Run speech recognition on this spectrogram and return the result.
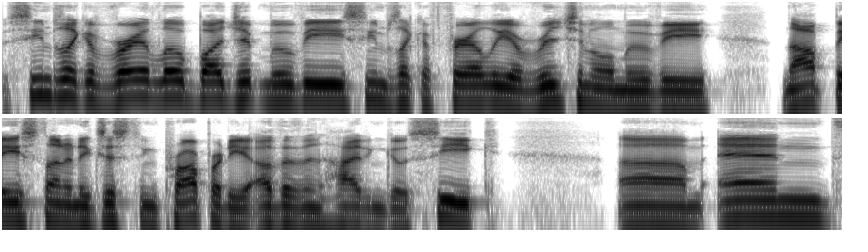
Seems like a very low budget movie. Seems like a fairly original movie, not based on an existing property other than Hide and Go Seek. Um, and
